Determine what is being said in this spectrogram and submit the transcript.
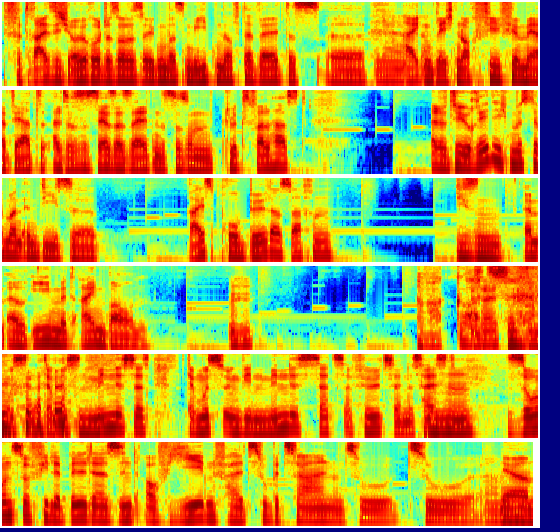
für 30 Euro oder sowas irgendwas mieten auf der Welt, das äh, klar. eigentlich noch viel, viel mehr wert, also es ist sehr, sehr selten, dass du so einen Glücksfall hast. Also theoretisch müsste man in diese Preis pro Bildersachen diesen MLE mit einbauen. Mhm. Aber Gott. Das heißt, da muss, da muss ein Mindestsatz, da muss irgendwie ein Mindestsatz erfüllt sein. Das heißt, Mhm. so und so viele Bilder sind auf jeden Fall zu bezahlen und zu, zu, ähm, ja.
